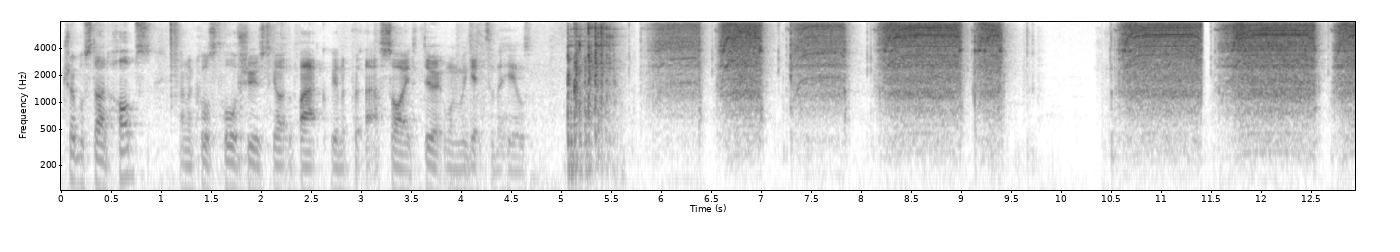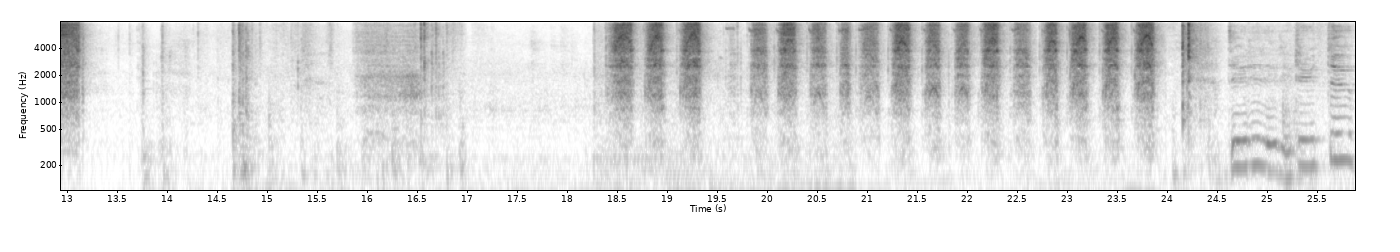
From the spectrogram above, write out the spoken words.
treble stud hobs, and of course the horseshoes to go at the back. We're gonna put that aside, do it when we get to the heels. Do do do do do.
